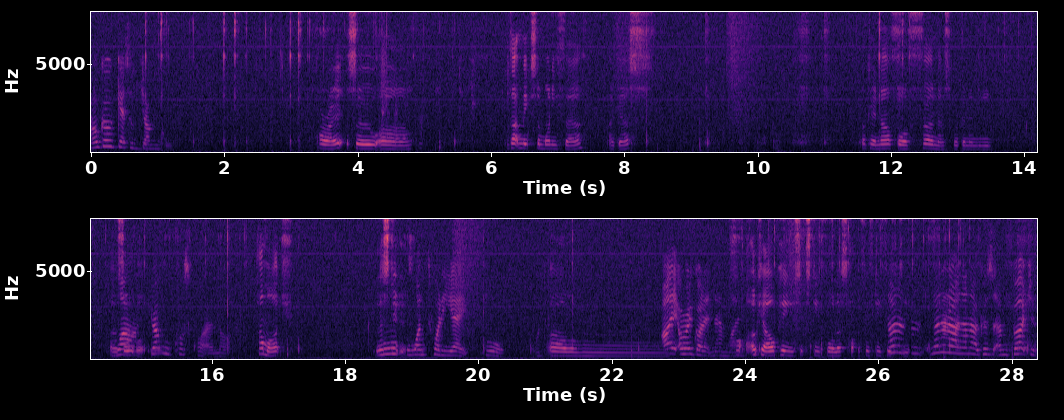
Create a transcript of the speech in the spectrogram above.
I'll go get some jungle. Alright, so, uh, that makes the money fair, I guess. Okay, now for a furnace, we're gonna need. Uh, wow, so, uh, jungle costs quite a lot. how much? Let's do. one twenty-eight. Four. Um. I already got it. Never mind. okay, I'll pay you 64. Let's hop 50 No, 50. no, no, no, no, no, no, because um, birch is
